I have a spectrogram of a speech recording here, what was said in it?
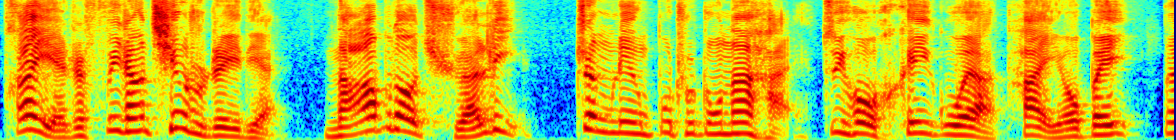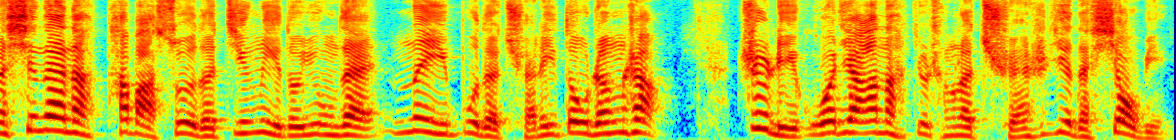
他也是非常清楚这一点，拿不到权力，政令不出中南海，最后黑锅呀他也要背。那现在呢，他把所有的精力都用在内部的权力斗争上，治理国家呢就成了全世界的笑柄。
